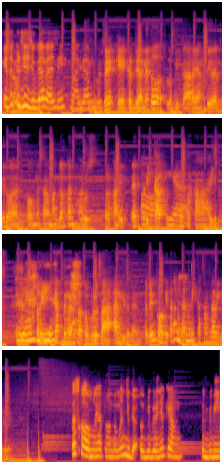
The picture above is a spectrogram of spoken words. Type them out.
Itu Apa? kerja juga gak sih? Iya Magang. sih, Maksudnya kayak kerjaannya tuh lebih ke arah yang freelance gitu kan. Kalau misalnya magang kan harus terkait, eh Oh, terikat, iya. Kok terkait, Iya. iya. terikat dengan suatu perusahaan gitu kan. Tapi kalau kita kan nggak Mm-mm. terikat sama sekali gitu kan. Terus kalau melihat teman-teman juga lebih banyak yang lebih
